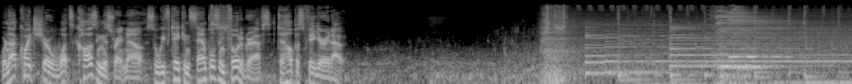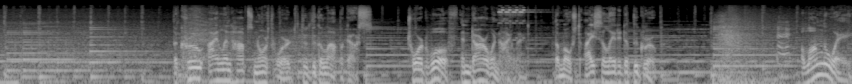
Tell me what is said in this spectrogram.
We're not quite sure what's causing this right now, so we've taken samples and photographs to help us figure it out. The crew island hops northward through the Galapagos, toward Wolf and Darwin Island, the most isolated of the group. Along the way,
